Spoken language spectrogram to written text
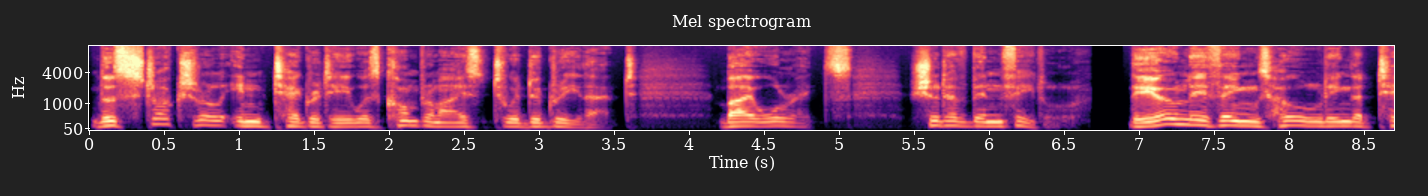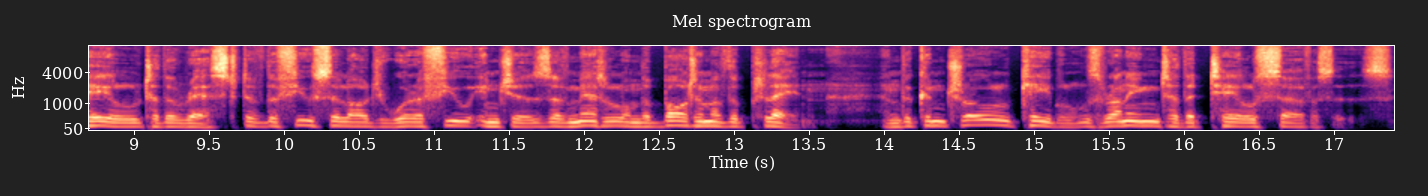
The structural integrity was compromised to a degree that, by all rights, should have been fatal. The only things holding the tail to the rest of the fuselage were a few inches of metal on the bottom of the plane and the control cables running to the tail surfaces.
